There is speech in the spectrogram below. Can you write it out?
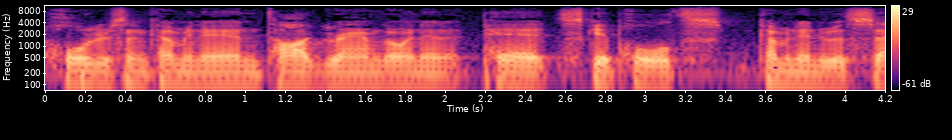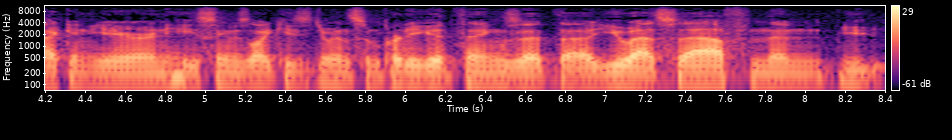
Holgorsen coming in, Todd Graham going in at Pitt, Skip Holtz coming into his second year, and he seems like he's doing some pretty good things at uh, USF. And then you,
